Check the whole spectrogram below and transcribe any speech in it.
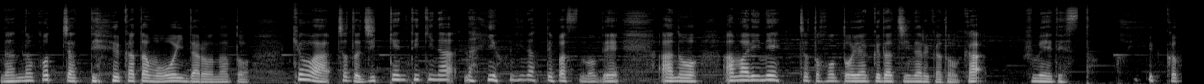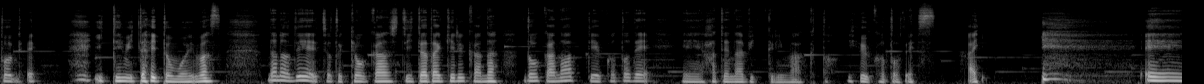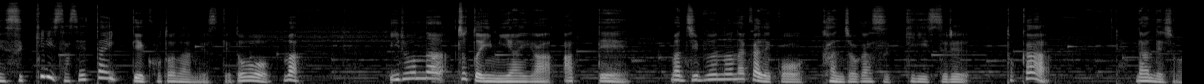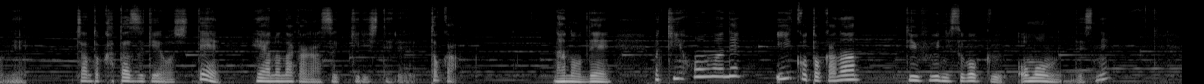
何のこっちゃっていう方も多いんだろうなと。今日はちょっと実験的な内容になってますので、あの、あまりね、ちょっと本当お役立ちになるかどうか不明です。ということで、行ってみたいと思います。なので、ちょっと共感していただけるかな、どうかなっていうことで、えー、はてなびっくりマークということです。はい。えー、すっきりさせたいっていうことなんですけど、まあ、いろんなちょっと意味合いがあって、まあ、自分の中でこう感情がすっきりするとか、なんでしょうね。ちゃんと片付けをして部屋の中がすっきりしてるとか。なので、まあ、基本はね、いいことかなっていうふうにすごく思うんですね。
